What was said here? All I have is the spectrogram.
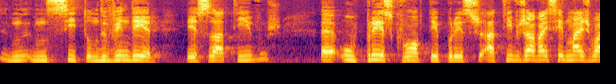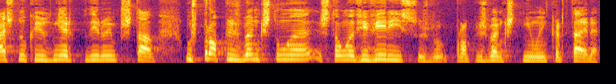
necessitam de vender esses ativos, o preço que vão obter por esses ativos já vai ser mais baixo do que o dinheiro que pediram emprestado. Os próprios bancos estão a, estão a viver isso. Os próprios bancos tinham em carteira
